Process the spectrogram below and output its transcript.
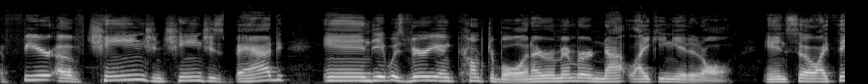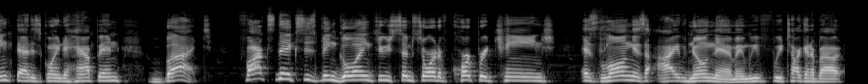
a fear of change, and change is bad. And it was very uncomfortable. And I remember not liking it at all. And so I think that is going to happen. But Fox has been going through some sort of corporate change as long as I've known them. And we've we're talking about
